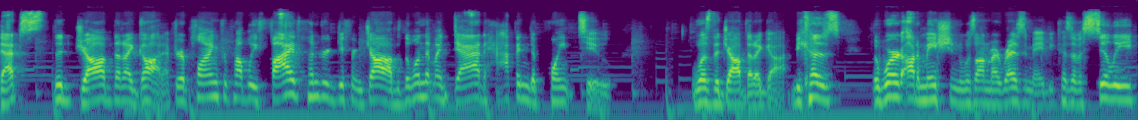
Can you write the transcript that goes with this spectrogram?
that's the job that I got after applying for probably 500 different jobs. The one that my dad happened to point to was the job that I got because the word automation was on my resume because of a silly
